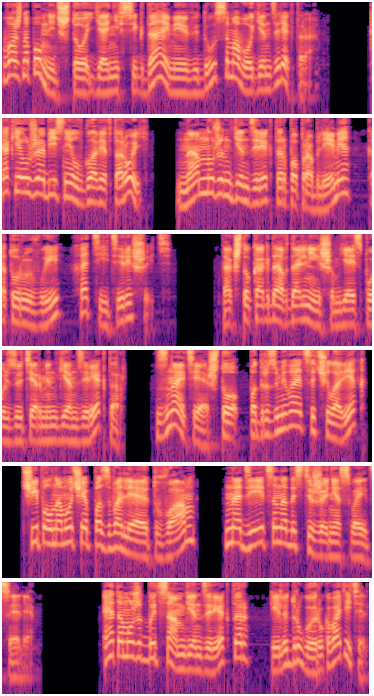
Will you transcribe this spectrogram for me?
Важно помнить, что я не всегда имею в виду самого гендиректора. Как я уже объяснил в главе 2, нам нужен гендиректор по проблеме, которую вы хотите решить. Так что, когда в дальнейшем я использую термин гендиректор, знайте, что подразумевается человек, чьи полномочия позволяют вам надеяться на достижение своей цели. Это может быть сам гендиректор или другой руководитель.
